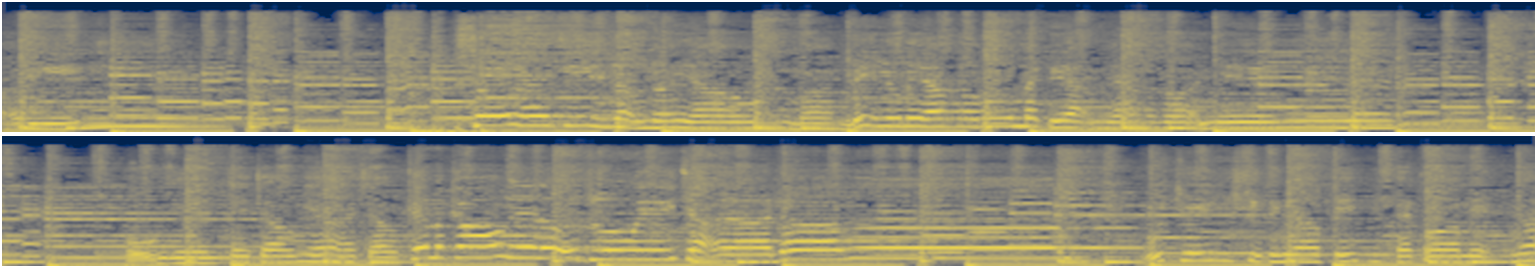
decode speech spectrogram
သွားပါပြီဆွေးလိုက်ကြည့်လို့လွန်ရအောင်မမေ့လို့မရအောင်မတရားများစွာအနေဘုံရင်တဲ့ကြောင်များကြောင်ကဲမကောင်းရဲ့လို့တို့ဝေးကြတာတော့ဝိချွေးရှိတဲ့များပေးဆက်တော်မြငါ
